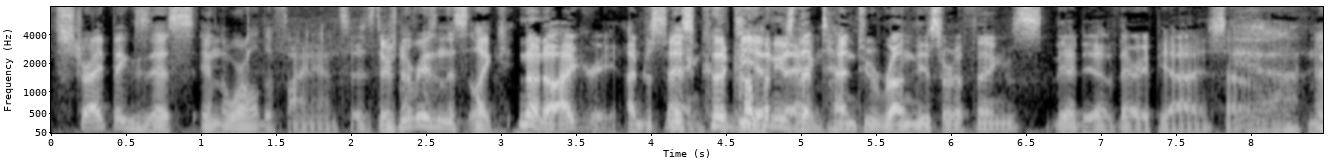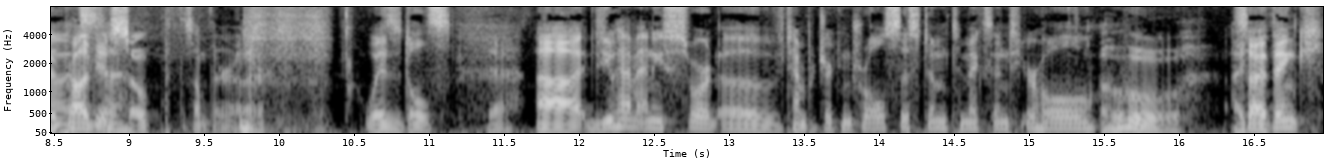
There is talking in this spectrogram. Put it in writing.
Stripe exists in the world of finances. There's no reason this like. No, no, I agree. I'm just saying This could the companies that tend to run these sort of things, the idea of their API sound. Yeah, no, it would probably be a uh, soap something or other. WSDLs. yeah. Uh, do you have any sort of temperature control system to mix into your whole? Ooh, I, so I think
